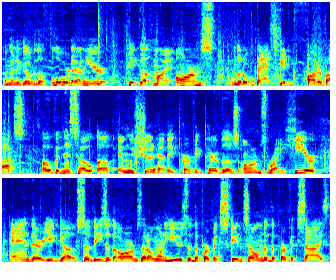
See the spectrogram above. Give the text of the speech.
I'm going to go to the floor down here, pick up my arms little basket and fodder box open this hoe up, and we should have a perfect pair of those arms right here, and there you go. So these are the arms that I want to use. They're the perfect skin tone. They're the perfect size,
